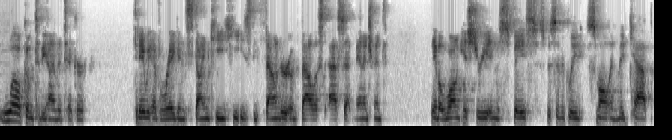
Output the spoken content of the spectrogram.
Welcome to Behind the Ticker. Today we have Ragen Stienke. He is the founder of Ballast Asset Management. They have a long history in the space, specifically small and mid cap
